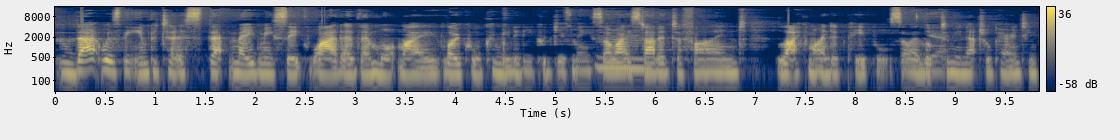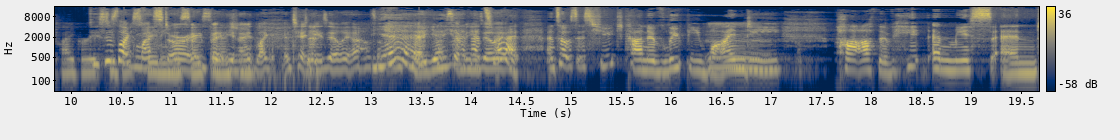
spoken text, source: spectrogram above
that was the impetus that made me seek wider than what my local community could give me. So I mm. started to find like-minded people. So I looked Yeah. in the natural parenting play groups. This is like my story, but you know, like 10 years earlier. Yeah, yeah, yeah, that's earlier. right. And so it's this huge kind of loopy, mm. windy path of hit and miss and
